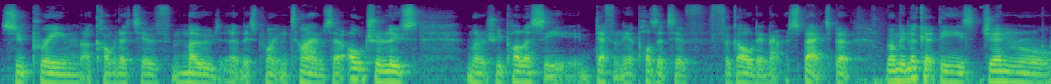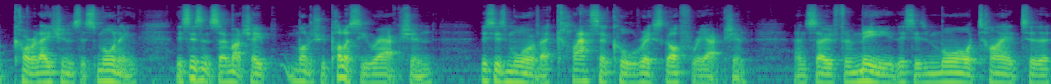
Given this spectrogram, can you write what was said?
supreme accommodative mode at this point in time. So ultra loose monetary policy definitely a positive for gold in that respect. But when we look at these general correlations this morning, this isn't so much a monetary policy reaction this is more of a classical risk off reaction. And so for me, this is more tied to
